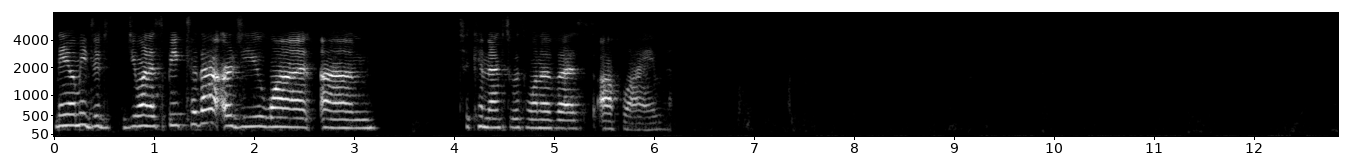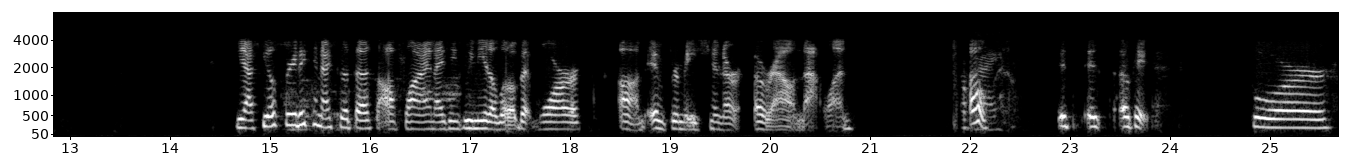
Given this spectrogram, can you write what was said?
Naomi, did do you want to speak to that, or do you want um, to connect with one of us offline? Yeah, feel free to connect with us offline. I think we need a little bit more um, information ar- around that one. Oh. Okay. It's it's okay for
